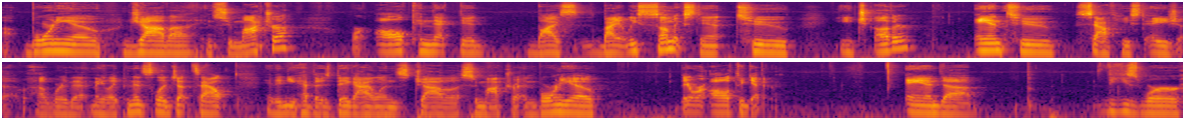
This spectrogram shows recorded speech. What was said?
uh, Borneo, Java, and Sumatra were all connected by by at least some extent to each other and to Southeast Asia, uh, where that Malay Peninsula juts out, and then you have those big islands Java, Sumatra, and Borneo. They were all together, and uh, these were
